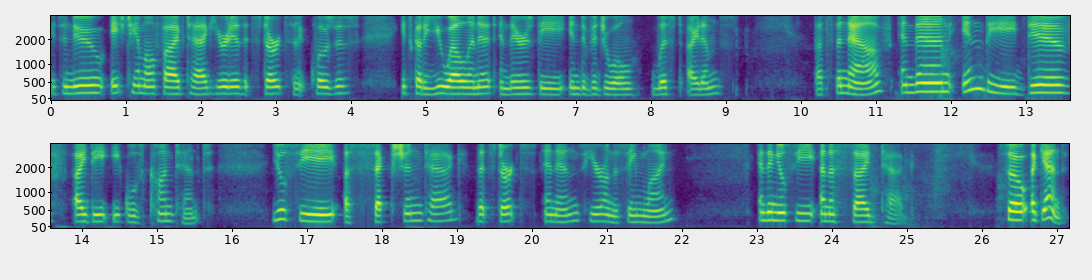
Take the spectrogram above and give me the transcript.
It's a new HTML5 tag. Here it is. It starts and it closes. It's got a UL in it, and there's the individual list items. That's the nav. And then in the div ID equals content, you'll see a section tag that starts and ends here on the same line. And then you'll see an aside tag. So again,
